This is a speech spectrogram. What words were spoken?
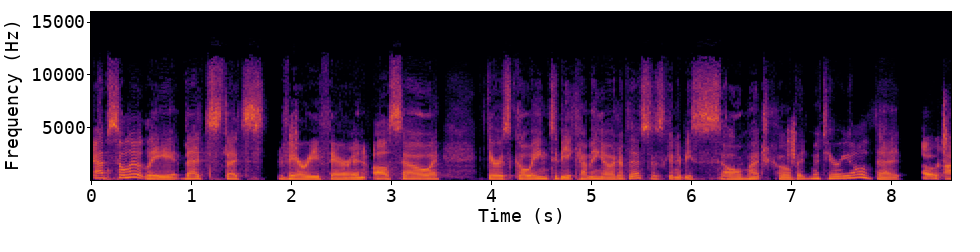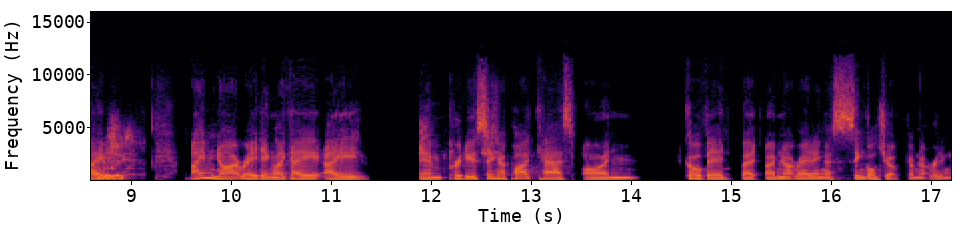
Absolutely, that's that's very fair, and also there's going to be coming out of this. There's going to be so much COVID material that oh totally. I'm, I'm not writing like I I am producing a podcast on COVID, but I'm not writing a single joke. I'm not writing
